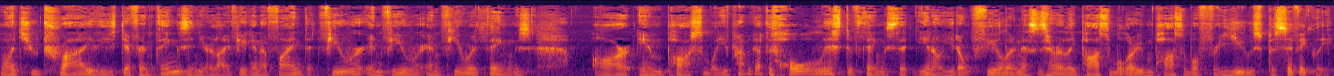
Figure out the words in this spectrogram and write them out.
Once you try these different things in your life, you're going to find that fewer and fewer and fewer things are impossible. You've probably got this whole list of things that you know you don't feel are necessarily possible or even possible for you specifically.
